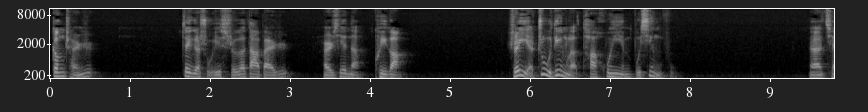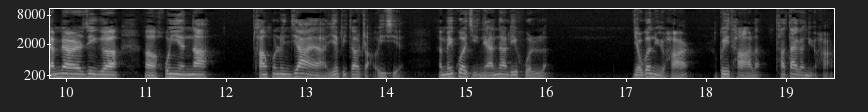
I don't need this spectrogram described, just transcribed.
庚辰日，这个属于十个大败日，而且呢亏刚，所以也注定了他婚姻不幸福。啊，前面这个啊婚姻呐，谈婚论嫁呀也比较早一些，没过几年呢离婚了，有个女孩归他了，他带个女孩，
